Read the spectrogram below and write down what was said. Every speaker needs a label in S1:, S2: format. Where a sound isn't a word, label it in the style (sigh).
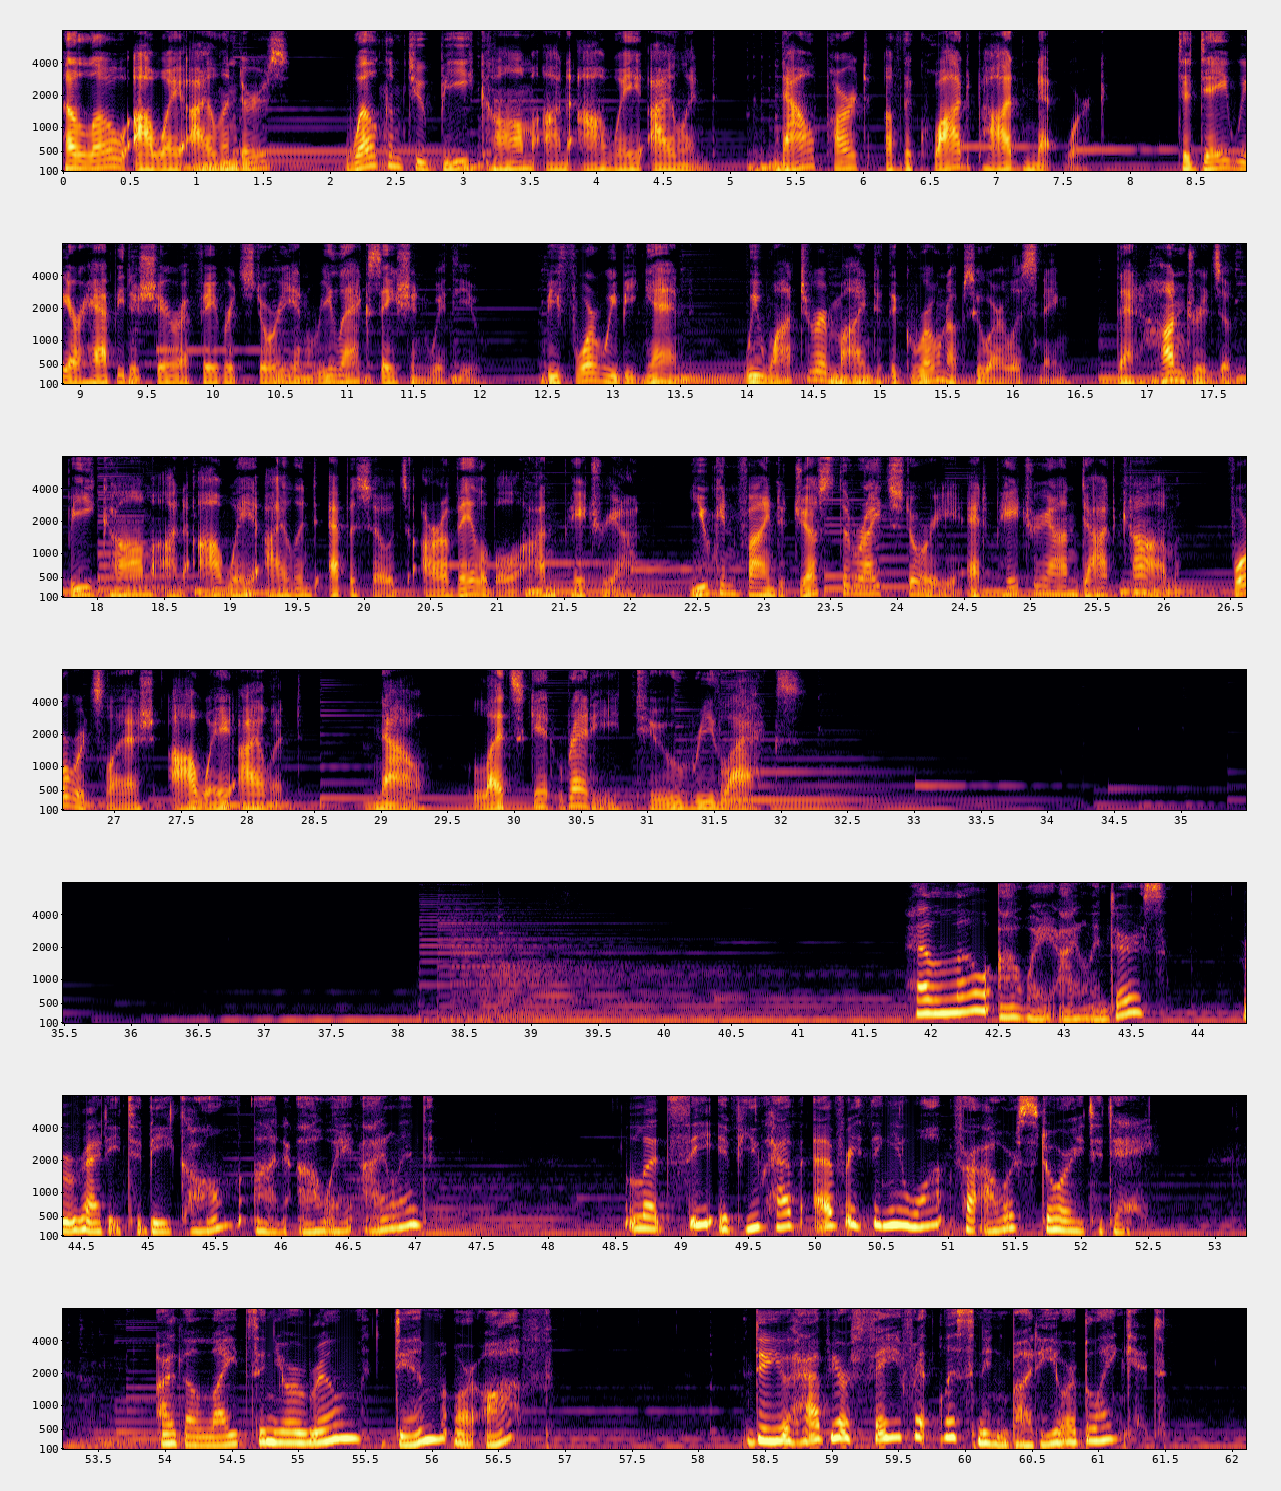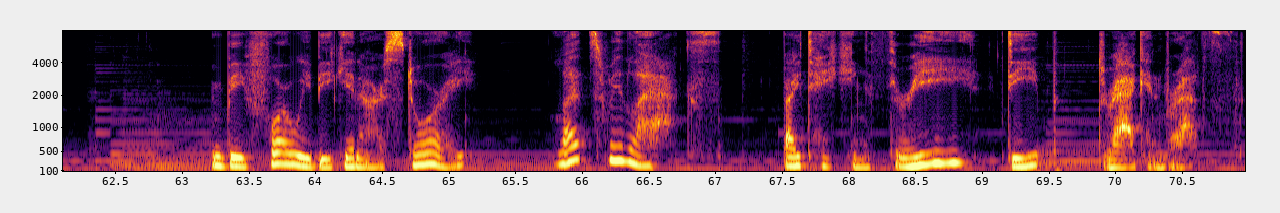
S1: Hello, Ahway Islanders. Welcome to Be Calm on Ahway Island, now part of the Quad Pod Network. Today, we are happy to share a favorite story and relaxation with you. Before we begin, we want to remind the grown ups who are listening that hundreds of Be Calm on Ahway Island episodes are available on Patreon. You can find just the right story at patreon.com forward slash Ahway Island. Now, let's get ready to relax.
S2: Hello, Ahway Islanders. Ready to be calm on Ahway Island? Let's see if you have everything you want for our story today. Are the lights in your room dim or off? Do you have your favorite listening buddy or blanket? Before we begin our story, let's relax by taking three deep dragon breaths.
